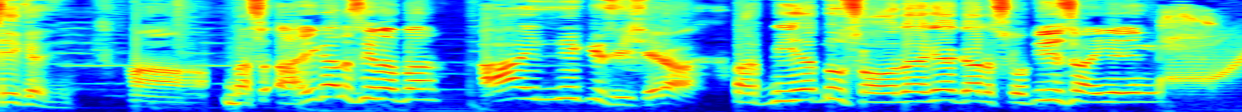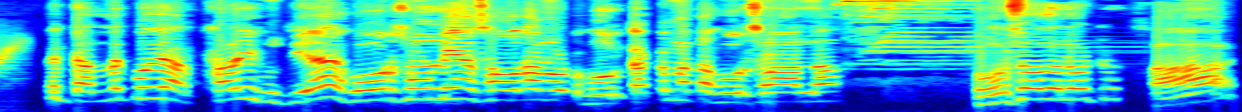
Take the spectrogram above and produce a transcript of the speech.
ਠੀਕ ਹੈ ਜੀ। ਹਾਂ। ਬਸ ਆਹੀ ਗੱਲ ਸੀ ਬਾਬਾ? ਆ ਇੰਨੀ ਕੀ ਸੀ ਸ਼ੇਰਾ? ਰੁਪਿਆ ਤੂੰ 100 ਲੈ ਗਿਆ ਗੱਲ ਛੋਟੀ ਜਿਹੀ ਸੁਣਾਈ ਹੈ ਜਿਵੇਂ ਗੱਲ ਕੋਈ ਅਰਥ ਵਾਲੀ ਹੁੰਦੀ ਐ ਹੋਰ ਸੁਣਨੀ ਆ 100 ਦਾ ਨੋਟ ਹੋਰ ਕੱਟ ਮੈਂ ਤਾਂ ਹੋਰ ਸੁਣਾਉਣਾ ਹੋਰ 100 ਦਾ ਨੋਟ? ਹਾਂ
